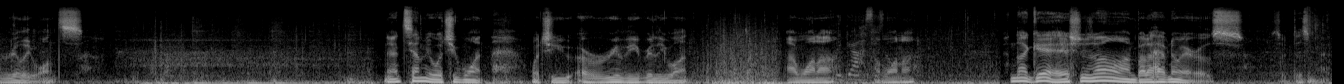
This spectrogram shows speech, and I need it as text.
really wants. Now tell me what you want. What you really, really want. I wanna, I wanna. And the gas is on, but I have no arrows. So it doesn't matter.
